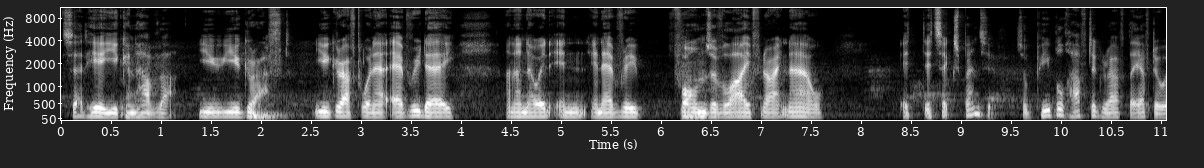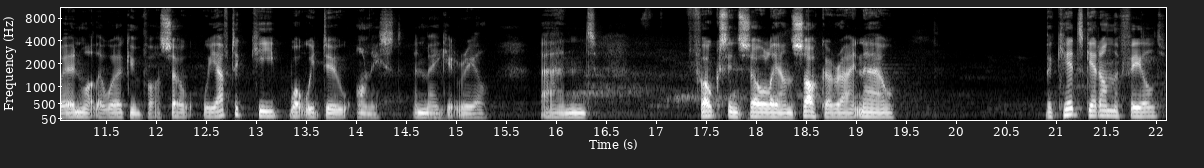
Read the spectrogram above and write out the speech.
said, "Here, you can have that." You you graft, you graft when uh, every day, and I know in in, in every forms of life right now, it, it's expensive. So people have to graft, they have to earn what they're working for. So we have to keep what we do honest and make it real. And focusing solely on soccer right now, the kids get on the field,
